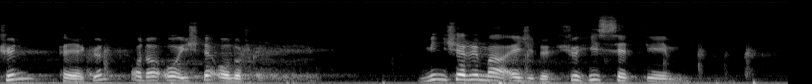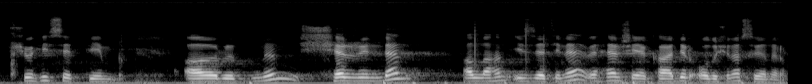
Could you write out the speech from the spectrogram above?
kün feyekün. O da o işte olur. Min şerri ma ecidü. Şu hissettiğim şu hissettiğim ağrının şerrinden Allah'ın izzetine ve her şeye kadir oluşuna sığınırım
